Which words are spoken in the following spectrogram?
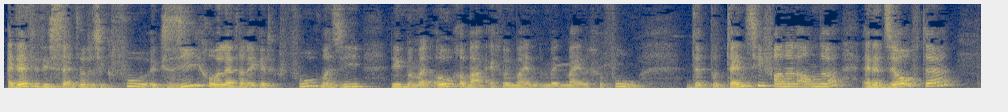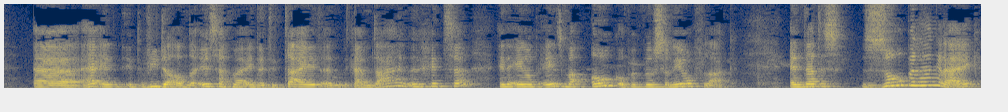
identity center. Dus ik voel, ik zie gewoon letterlijk het gevoel, maar zie niet met mijn ogen, maar echt met mijn, met mijn gevoel de potentie van een ander. En hetzelfde, hè, wie de ander is, zeg maar, identiteit. En ik ga hem daarin gidsen, in de één op eens, maar ook op het personeel vlak. En dat is zo belangrijk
